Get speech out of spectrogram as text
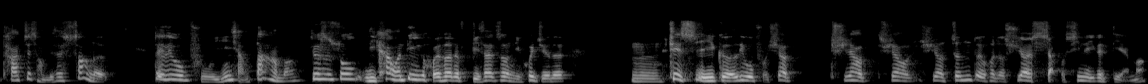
他这场比赛上了？对利物浦影响大吗？就是说，你看完第一个回合的比赛之后，你会觉得，嗯，这是一个利物浦需要需要需要需要针对或者需要小心的一个点吗？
